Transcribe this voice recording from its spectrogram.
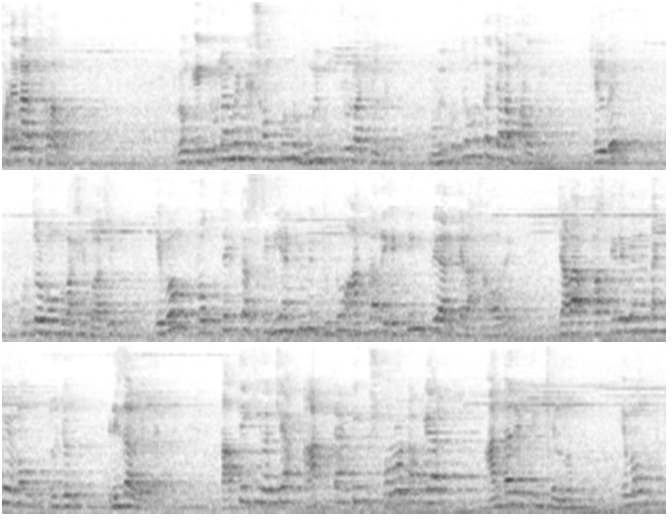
ফরেনার খেলাবো। এবং এই টুর্নামেন্টে সম্পূর্ণ ভূমিপুত্ররা খেলবে। ভূমিপুত্র বলতে যারা ভারতীয়, খেলবে। উত্তরবঙ্গবাসী তো আছে। এবং প্রত্যেকটা সিনিয়র টিমে দুটো আন্ডার এইটিন প্লেয়ারকে রাখা হবে। যারা ফার্স্ট ইলেভেনে থাকবে এবং দুজন রিজার্ভে থাকবে। তাতে কি হচ্ছে, আটটা টিম ষোলোটা প্লেয়ার আন্ডার এইটিন খেললো। এবং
